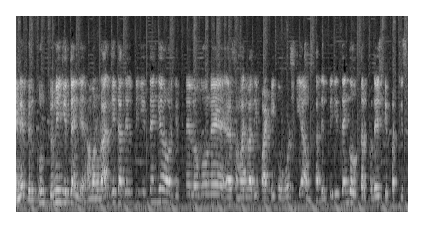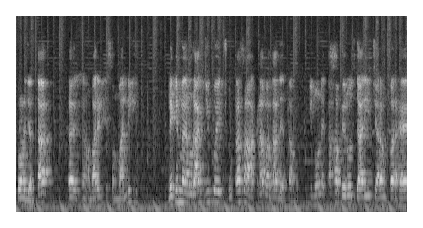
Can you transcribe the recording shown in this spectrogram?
इन्हें बिल्कुल क्यों नहीं जीतेंगे? हम अनुराग जी का दिल भी जीतेंगे और जितने लोगों ने समाजवादी पार्टी को वोट दिया उनका दिल भी जीतेंगे। उत्तर प्रदेश की 25 करोड़ जनता हमारे लिए सम्मानी है। लेकिन मैं अनुराग जी को एक छोटा सा आंकड़ा बता देता हूँ। इन्होंने कहा बेरोजगारी चरम पर है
